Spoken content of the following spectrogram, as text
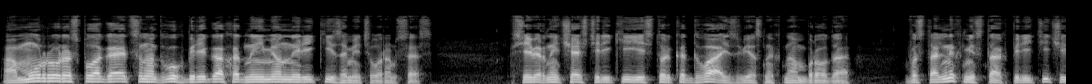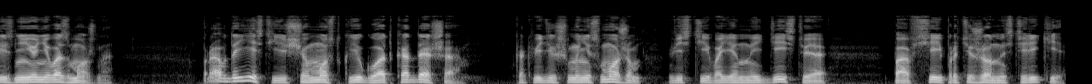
«Амурру располагается на двух берегах одноименной реки», — заметил Рамсес. «В северной части реки есть только два известных нам брода. В остальных местах перейти через нее невозможно. Правда, есть еще мост к югу от Кадеша. Как видишь, мы не сможем вести военные действия по всей протяженности реки.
